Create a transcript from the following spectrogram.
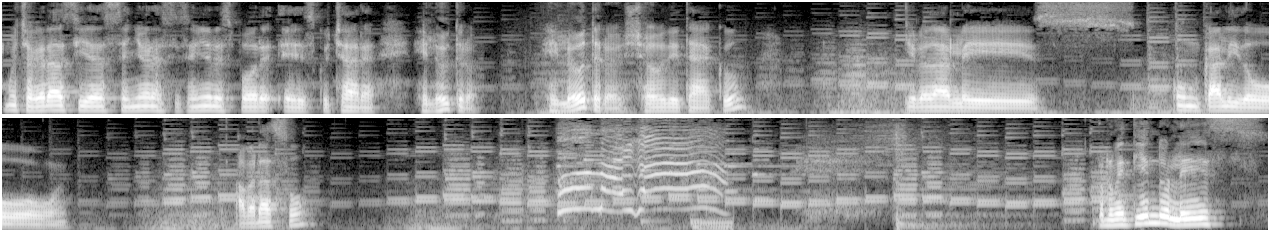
Muchas gracias, señoras y señores, por escuchar el otro, el otro show de Taco. Quiero darles un cálido abrazo. Prometiéndoles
